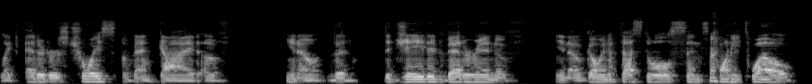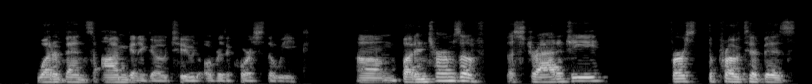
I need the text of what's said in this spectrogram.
like editor's choice event guide of, you know, the the jaded veteran of, you know, going to festivals since 2012, what events I'm going to go to over the course of the week. Um, but in terms of the strategy, first the pro tip is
